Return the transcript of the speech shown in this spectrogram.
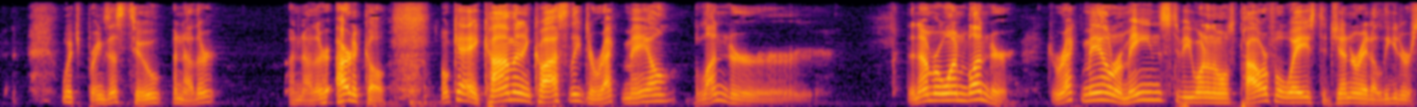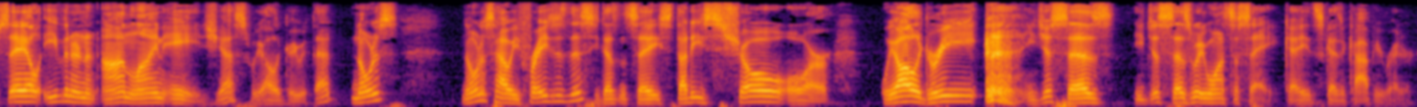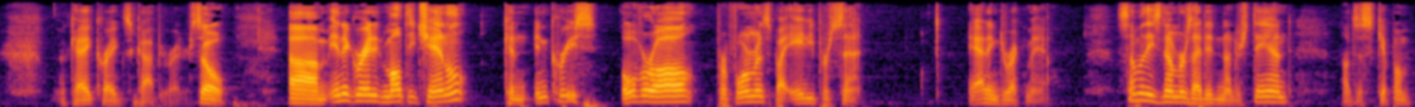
which brings us to another another article. Okay, common and costly direct mail blunder. The number one blunder. Direct mail remains to be one of the most powerful ways to generate a lead or sale, even in an online age. Yes, we all agree with that. Notice, notice how he phrases this. He doesn't say studies show or we all agree. he just says he just says what he wants to say. Okay, this guy's a copywriter. Okay, Craig's a copywriter. So um, integrated multi-channel can increase overall performance by 80%. Adding direct mail. Some of these numbers I didn't understand. I'll just skip them.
